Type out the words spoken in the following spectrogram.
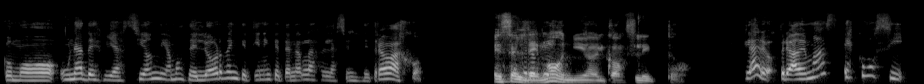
como una desviación, digamos, del orden que tienen que tener las relaciones de trabajo. Es el demonio el conflicto. Claro, pero además es como si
